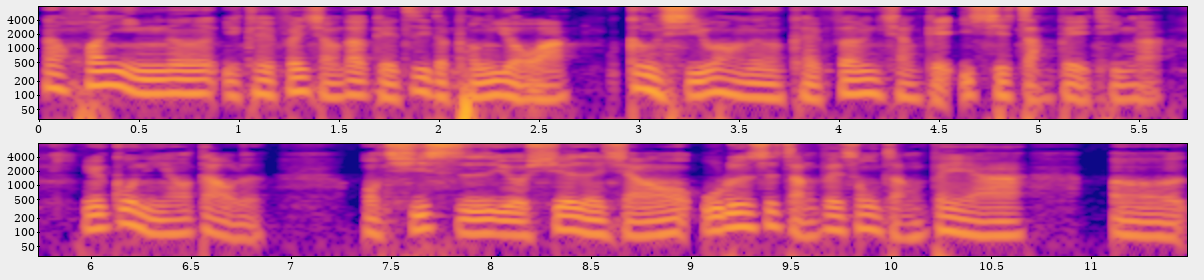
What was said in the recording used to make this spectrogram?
那欢迎呢，也可以分享到给自己的朋友啊，更希望呢可以分享给一些长辈听啊，因为过年要到了。哦，其实有些人想要，无论是长辈送长辈啊，呃，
